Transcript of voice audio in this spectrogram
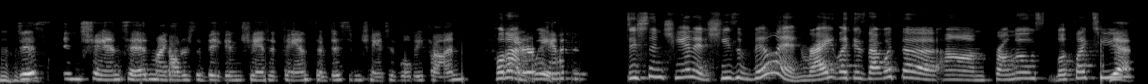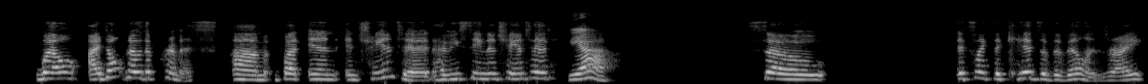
Disenchanted. My daughter's a big Enchanted fan, so Disenchanted will be fun. Hold on, Peter wait. Disenchanted. She's a villain, right? Like, is that what the um promos look like to you? Yeah. Well, I don't know the premise, um, but in Enchanted, have you seen Enchanted? Yeah. So it's like the kids of the villains, right?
